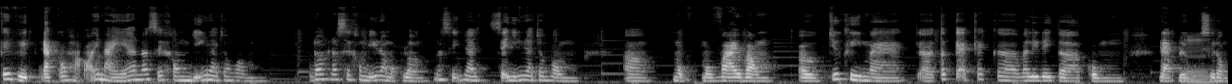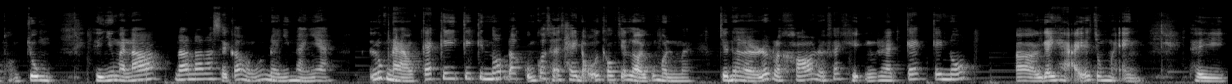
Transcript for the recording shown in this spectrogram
cái việc đặt câu hỏi này á, nó sẽ không diễn ra trong vòng đó nó sẽ không diễn ra một lần nó sẽ diễn ra sẽ diễn ra trong vòng uh, một một vài vòng ừ, trước khi mà uh, tất cả các uh, validator cùng đạt được ừ. sự đồng thuận chung. Thì nhưng mà nó nó nó nó sẽ có một vấn đề như này nha. Lúc nào các cái cái cái nốt đó cũng có thể thay đổi câu trả lời của mình mà. Cho nên là rất là khó để phát hiện ra các cái nốt uh, gây hại ở trong mạng. Thì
